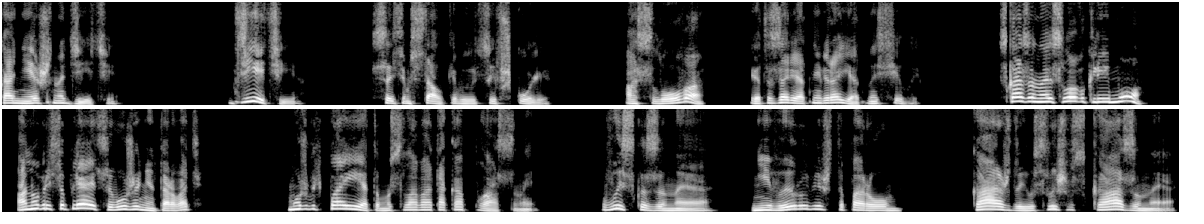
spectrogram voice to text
конечно, дети. Дети с этим сталкиваются и в школе. А слово — это заряд невероятной силы. Сказанное слово «клеймо» оно прицепляется, его уже не оторвать. Может быть, поэтому слова так опасны. Высказанное не вырубишь топором. Каждый, услышав сказанное,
